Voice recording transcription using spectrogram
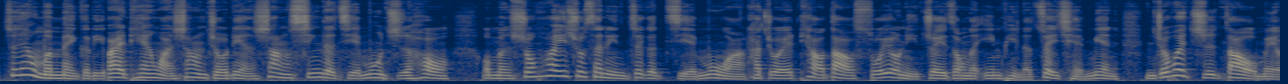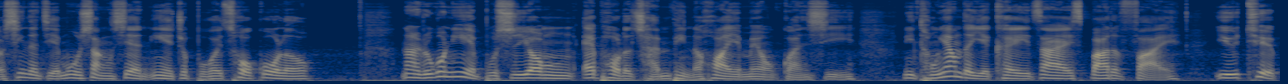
这样我们每个礼拜天晚上九点上新的节目之后，我们说话艺术森林这个节目啊，它就会跳到所有你追踪的音频的最前面，你就会知道我们有新的节目上线，你也就不会错过了哦。那如果你也不是用 Apple 的产品的话，也没有关系。你同样的也可以在 Spotify、YouTube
